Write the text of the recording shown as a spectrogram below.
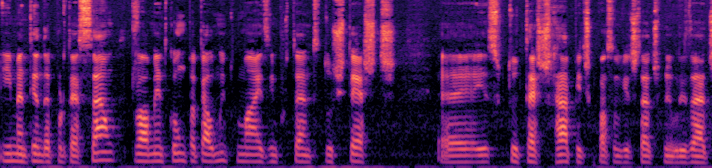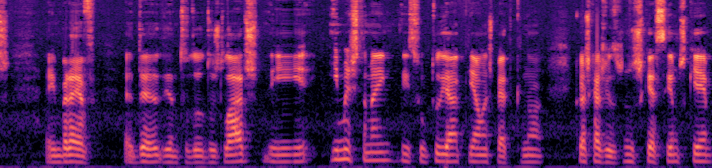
e mantendo a proteção, provavelmente com um papel muito mais importante dos testes, uh, sobretudo testes rápidos que possam vir a estar disponibilizados em breve uh, de, dentro do, dos lares, e, e, mas também, e sobretudo, há, há um aspecto que, não, que eu acho que às vezes nos esquecemos, que é,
